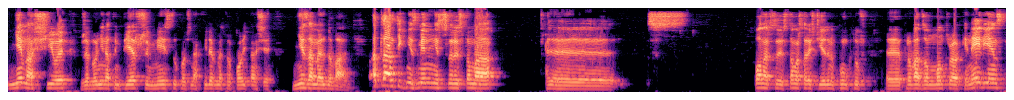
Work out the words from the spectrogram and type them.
nie ma siły, żeby oni na tym pierwszym miejscu, choć na chwilę w Metropolitan się nie zameldowali. Atlantic niezmiennie z 400 yy, ponad 441 punktów yy, prowadzą Montreal Canadiens,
